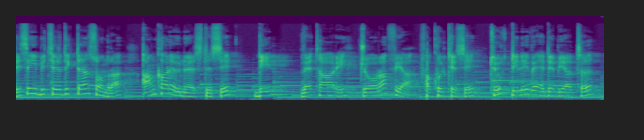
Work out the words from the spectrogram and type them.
Liseyi bitirdikten sonra Ankara Üniversitesi Dil ve Tarih Coğrafya Fakültesi Türk Dili ve Edebiyatı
